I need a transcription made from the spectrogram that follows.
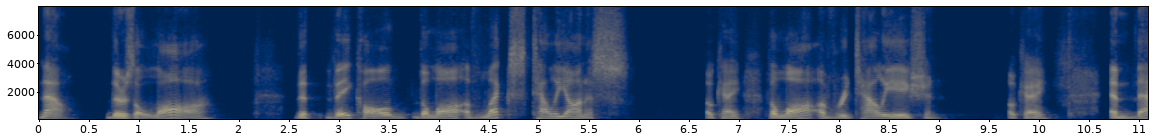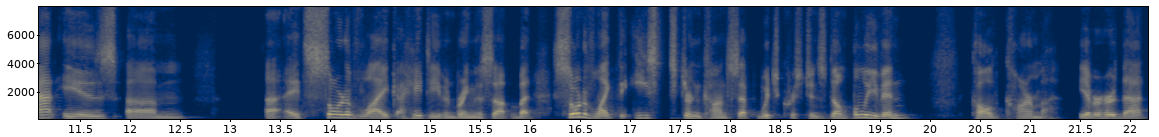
Now, there's a law that they called the law of lex talionis, okay? The law of retaliation, okay? And that is um, uh, it's sort of like, I hate to even bring this up, but sort of like the Eastern concept, which Christians don't believe in, called karma. You ever heard that?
